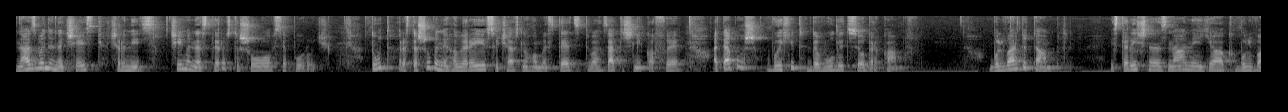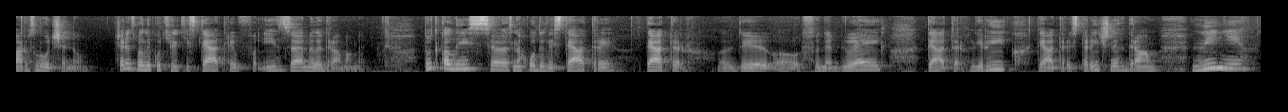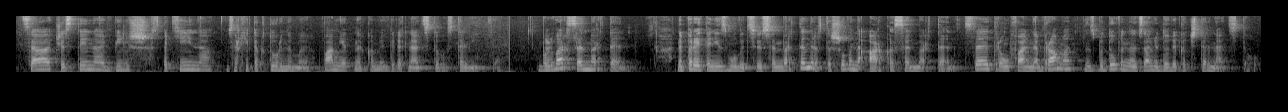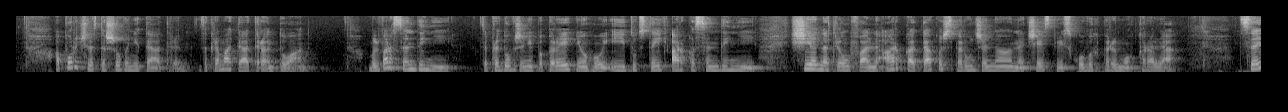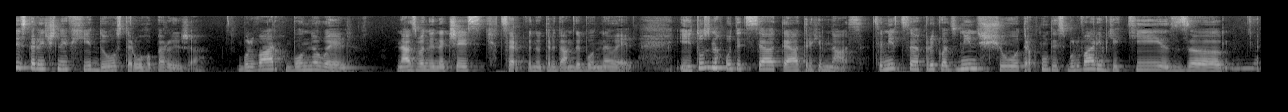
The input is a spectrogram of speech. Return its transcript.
названий на честь черниць, чий монастир розташовувався поруч. Тут розташовані галереї сучасного мистецтва, затишні кафе, а також вихід до вулиці Оберкамп. Бульвар Ду Тампль, історично знаний як бульвар злочину через велику кількість театрів із мелодрамами. Тут колись знаходились театри, театр де Фенебюель, театр лірик, театр історичних драм. Нині ця частина більш спокійна з архітектурними пам'ятниками 19 століття. Бульвар Сен-Мартен. На перетині з вулицею Сен-Мартен розташована арка Сен-Мартен. Це тріумфальна брама, збудована за Людовіка XIV. А поруч розташовані театри, зокрема театр Антуан, бульвар Сен-Дені. Це продовження попереднього, і тут стоїть арка Сен-Дені. Ще одна тріумфальна арка, також споруджена на честь військових перемог короля. Це історичний вхід до Старого Парижа, бульвар Бон-Новель, названий на честь церкви Нотр-Дам де Бон-Новель. І тут знаходиться театр гімназ. Це місце приклад змін, що торкнулись бульварів, які з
